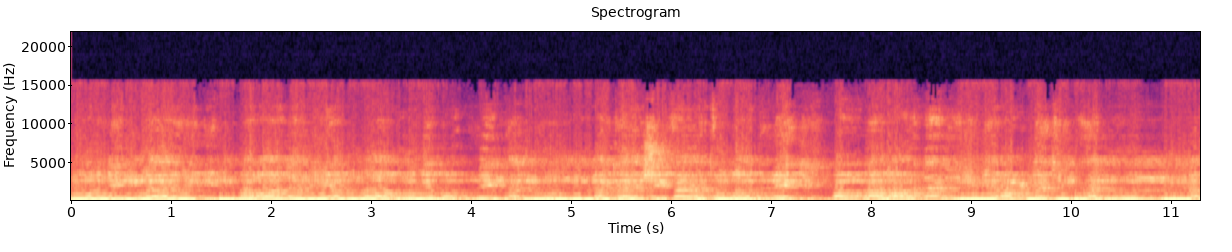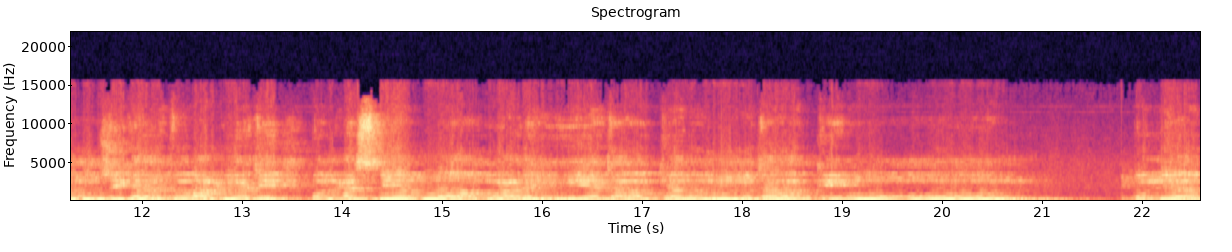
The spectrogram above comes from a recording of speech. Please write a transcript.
دون الله إن أرادني الله بضر هل هن كاشفات ضره. أو أرادني برحمة هل هن ممسكات رحمته. قل حسبي الله عليه يتوكل المتوكلون. قل يا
